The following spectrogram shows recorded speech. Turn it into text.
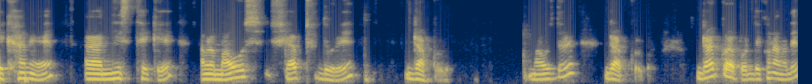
এখানে নিচ থেকে আমরা মাউস শ্যাফট ধরে ড্রাপ করব। মাউস ধরে ড্রাপ করব। ড্রাপ করার পর দেখুন আমাদের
